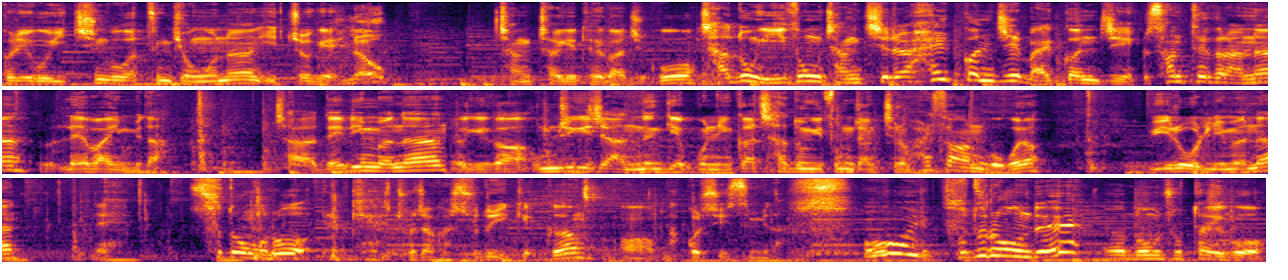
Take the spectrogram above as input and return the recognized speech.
그리고 이 친구 같은 경우는 이쪽에 장착이 돼가지고 자동 이송 장치를 할 건지 말 건지 선택을 하는 레바입니다. 자 내리면은 여기가 움직이지 않는 게 보니까 자동 이송 장치를 활성화하는 거고요. 위로 올리면은 네 수동으로 이렇게 조작할 수도 있게끔 어, 바꿀 수 있습니다. 오 부드러운데? 야, 너무 좋다 이거.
